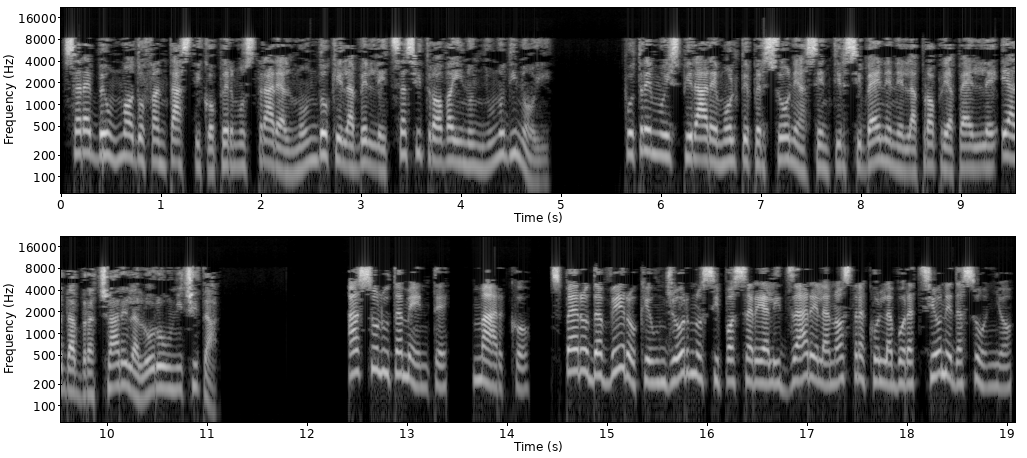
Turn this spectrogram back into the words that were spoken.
sarebbe un modo fantastico per mostrare al mondo che la bellezza si trova in ognuno di noi. Potremmo ispirare molte persone a sentirsi bene nella propria pelle e ad abbracciare la loro unicità. Assolutamente, Marco. Spero davvero che un giorno si possa realizzare la nostra collaborazione da sogno.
